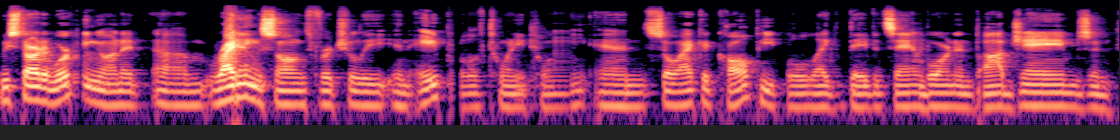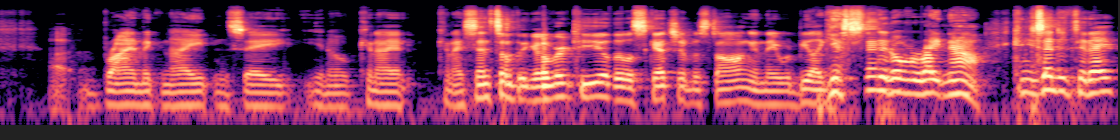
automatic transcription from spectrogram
we started working on it, um, writing songs virtually in April of 2020. And so I could call people like David Sanborn and Bob James and uh, Brian McKnight and say, you know, can I can I send something over to you, a little sketch of a song? And they would be like, yes, send it over right now. Can you send it today?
